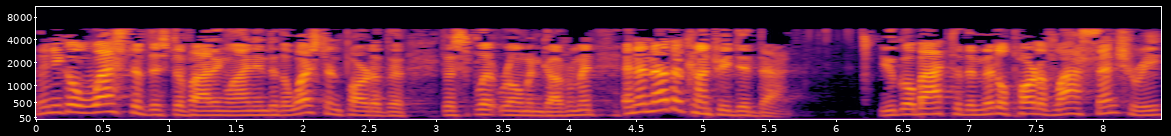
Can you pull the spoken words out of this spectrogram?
Then you go west of this dividing line into the western part of the, the split Roman government, and another country did that. You go back to the middle part of last century,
